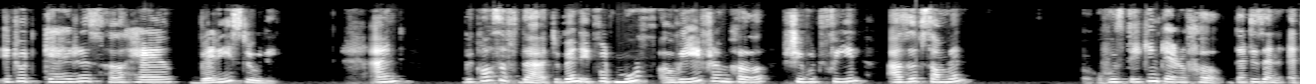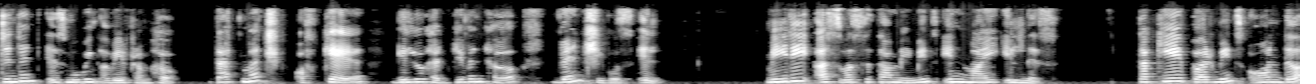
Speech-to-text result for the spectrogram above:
it would caress her hair very slowly. And because of that, when it would move away from her, she would feel as if someone who's taking care of her, that is an attendant, is moving away from her. That much of care Gillu had given her when she was ill मेरी अस्वस्थता में मींस इन माय इलनेस तकिए पर मींस ऑन द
